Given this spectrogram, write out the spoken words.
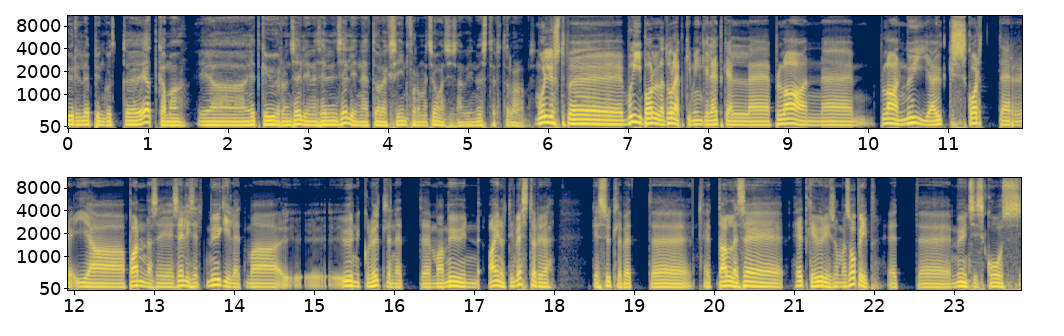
üürilepingut äh, jätkama ja hetkeüür on selline, selline, selline, et oleks see informatsioon siis nagu investoritel olemas. mul just äh, võib-olla tulebki mingil hetkel äh, plaan, plaan müüa üks korter ja panna see selliselt müügile, et ma üürnikule ütlen, et ma müün ainult investorile, kes ütleb, et, et talle see hetke üürisumma sobib, et müün siis koos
